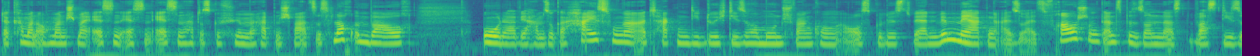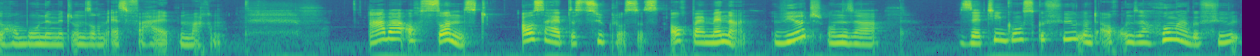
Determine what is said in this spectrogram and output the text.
Da kann man auch manchmal essen, essen, essen, hat das Gefühl, man hat ein schwarzes Loch im Bauch. Oder wir haben sogar Heißhungerattacken, die durch diese Hormonschwankungen ausgelöst werden. Wir merken also als Frau schon ganz besonders, was diese Hormone mit unserem Essverhalten machen. Aber auch sonst, außerhalb des Zykluses, auch bei Männern, wird unser Sättigungsgefühl und auch unser Hungergefühl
